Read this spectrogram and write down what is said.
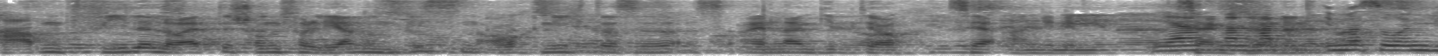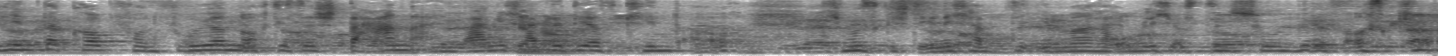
haben viele Leute schon verlernt und wissen auch nicht, dass es Einlagen gibt, die auch sehr angenehm Ja, sein man können. hat immer so im Hinterkopf von früher noch diese starren Einlagen. Ich hatte Genau. die als Kind auch. Ich muss gestehen, ich habe die immer heimlich aus den Schuhen wieder rausgetan.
